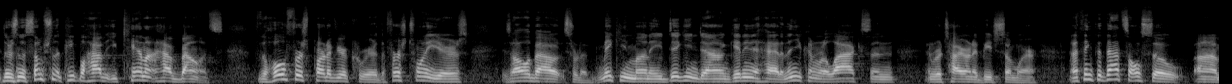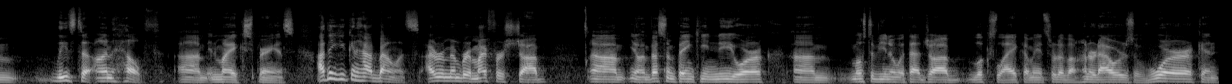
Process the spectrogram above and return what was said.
there's an assumption that people have that you cannot have balance. The whole first part of your career, the first 20 years, is all about sort of making money, digging down, getting ahead, and then you can relax and, and retire on a beach somewhere. And I think that that's also um, leads to unhealth um, in my experience. I think you can have balance. I remember in my first job, um, you know, investment banking, New York. Um, most of you know what that job looks like. I mean, it's sort of 100 hours of work, and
